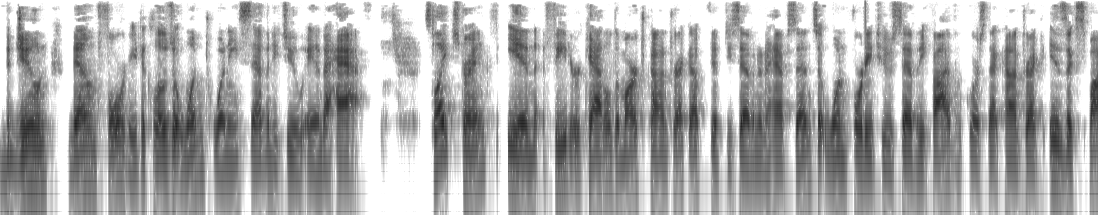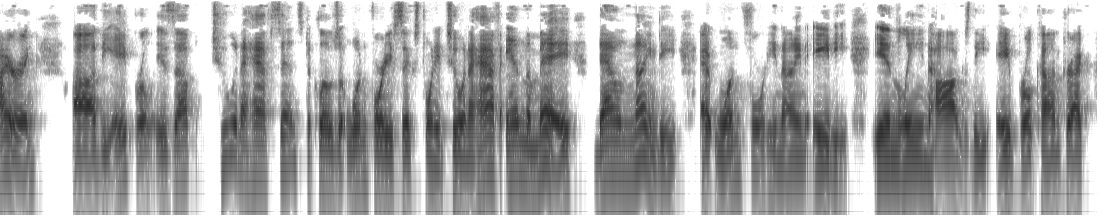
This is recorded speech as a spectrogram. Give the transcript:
The June down 40 to close at 120.72 and a half. Slight strength in feeder cattle. The March contract up 57 and a half cents at 142.75. Of course, that contract is expiring. Uh, the April is up two and a half cents to close at 146.22 and a half, and the May down 90 at 149.80. In lean hogs, the April contract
